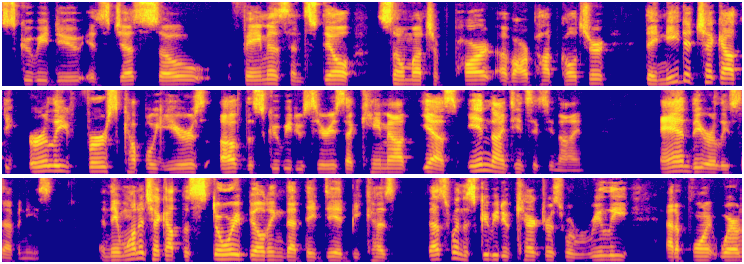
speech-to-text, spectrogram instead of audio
Scooby Doo is just so famous and still so much a part of our pop culture, they need to check out the early first couple years of the Scooby Doo series that came out, yes, in 1969 and the early 70s. And they want to check out the story building that they did because that's when the Scooby Doo characters were really at a point where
